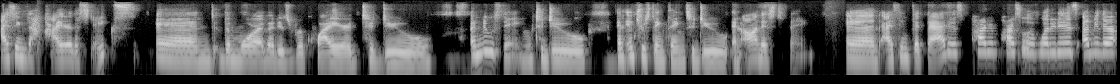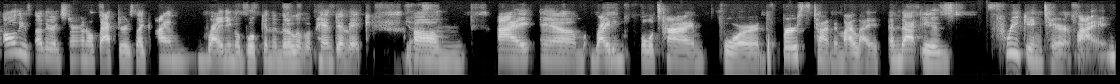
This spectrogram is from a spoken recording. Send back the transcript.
I think the higher the stakes and the more that is required to do a new thing, to do an interesting thing, to do an honest thing. And I think that that is part and parcel of what it is. I mean, there are all these other external factors, like I'm writing a book in the middle of a pandemic. Yes. Um, I am writing full time for the first time in my life, and that is freaking terrifying.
